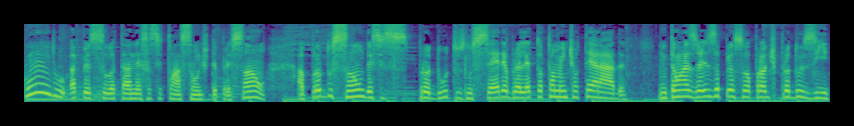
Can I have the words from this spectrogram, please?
quando a pessoa está nessa situação de depressão, a produção desses produtos no cérebro é totalmente alterada. Então, às vezes, a pessoa pode produzir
